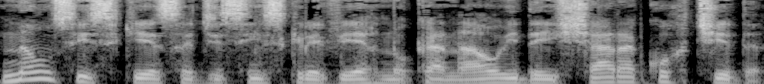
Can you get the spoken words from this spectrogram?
Não se esqueça de se inscrever no canal e deixar a curtida.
